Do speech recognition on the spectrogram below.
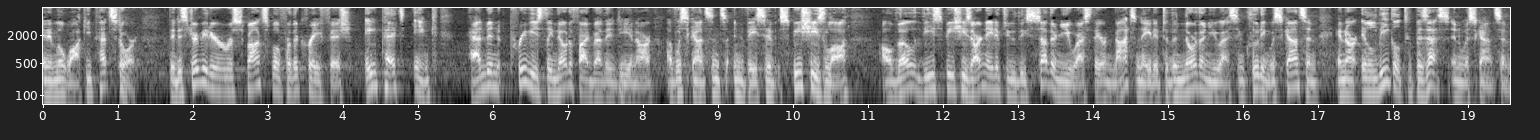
in a Milwaukee pet store. The distributor responsible for the crayfish, Apet Inc., had been previously notified by the DNR of Wisconsin's invasive species law. Although these species are native to the southern U.S., they are not native to the northern U.S., including Wisconsin, and are illegal to possess in Wisconsin.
